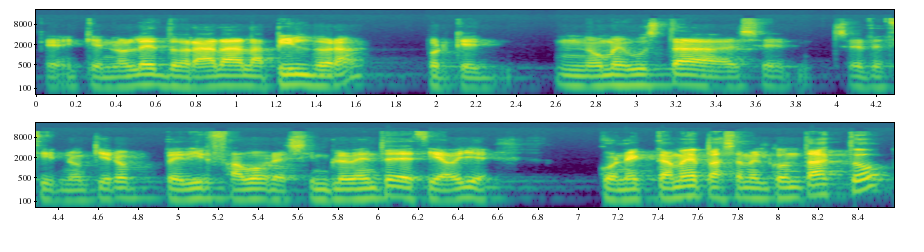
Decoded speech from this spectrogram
que, que no le dorara la píldora, porque no me gusta, es, decir, no quiero pedir favores, simplemente decía, oye, conéctame, pásame el contacto.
